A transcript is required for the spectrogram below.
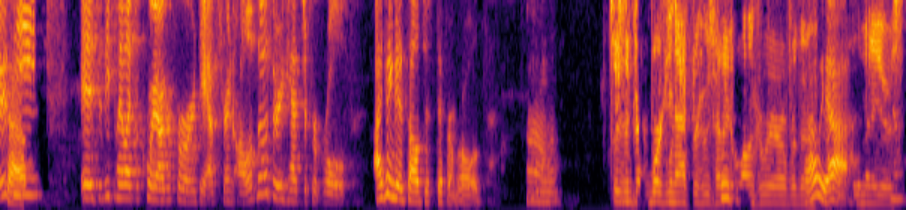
Is so, he? It, does he play like a choreographer or a dancer in all of those, or he has different roles? I think it's all just different roles. Oh. So he's a good working actor who's had a long career over the oh yeah the many years.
